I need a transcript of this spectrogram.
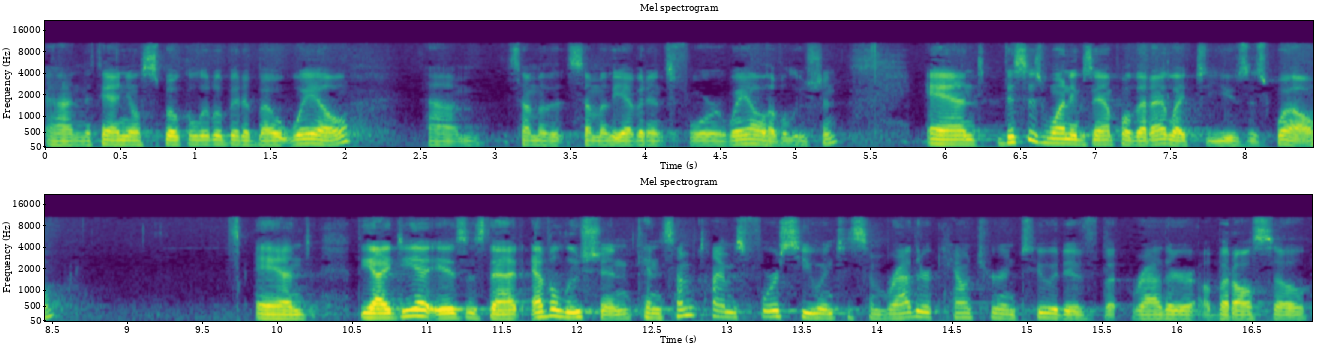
uh, Nathaniel spoke a little bit about whale, um, some, of the, some of the evidence for whale evolution. And this is one example that I like to use as well. And the idea is, is that evolution can sometimes force you into some rather counterintuitive, but rather, but also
